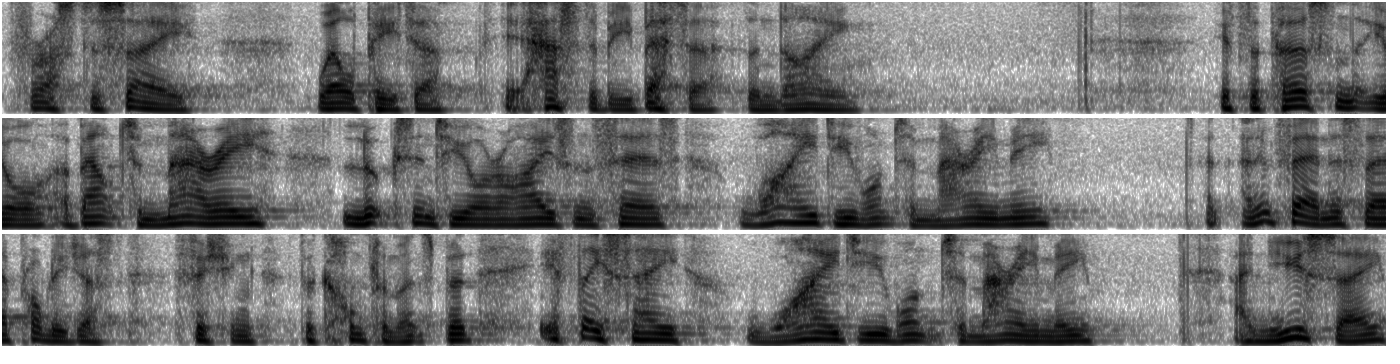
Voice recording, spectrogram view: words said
for us to say, Well, Peter, it has to be better than dying. If the person that you're about to marry looks into your eyes and says, Why do you want to marry me? And in fairness, they're probably just fishing for compliments. But if they say, Why do you want to marry me? And you say,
